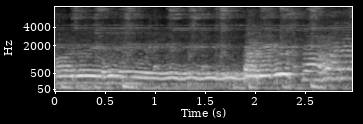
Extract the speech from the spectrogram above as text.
হরে।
